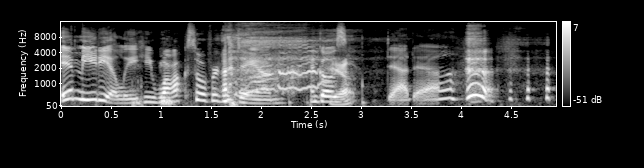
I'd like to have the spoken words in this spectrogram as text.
immediately he walks over to Dan and goes, Yeah. "Dada."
